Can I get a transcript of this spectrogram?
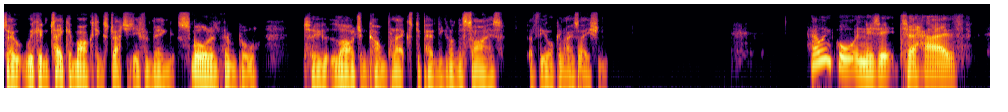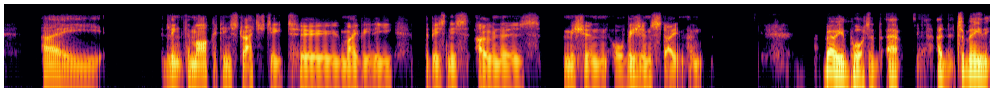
So we can take a marketing strategy from being small and simple to large and complex depending on the size of the organization. How important is it to have a link the marketing strategy to maybe the the business owner's mission or vision statement? Very important. Uh, and to me,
